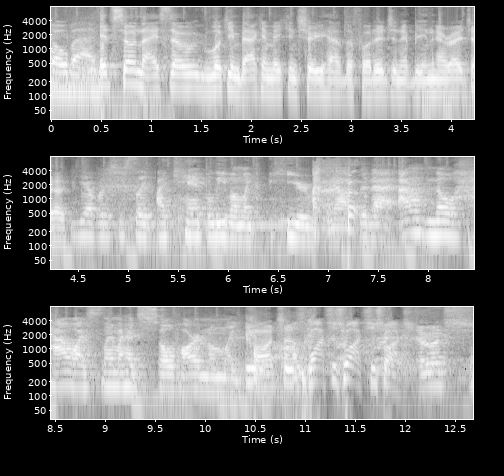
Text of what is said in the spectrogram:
so bad. It's so nice though, looking back and making sure you have the footage and it being there, right, Jack? Yeah, but it's just like I can't believe I'm like here right now after that. I don't know how I slammed my head so hard and I'm like Conscious? Watch, just watch, just watch. Everyone's.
